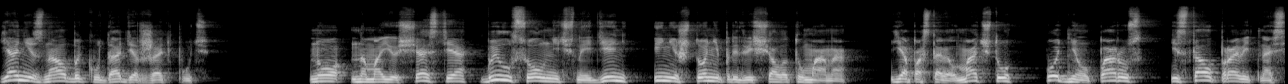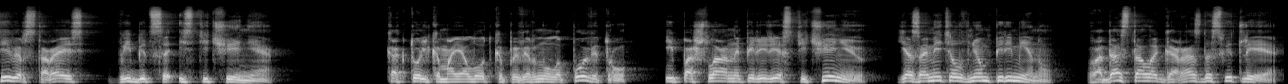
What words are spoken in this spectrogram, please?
я не знал бы, куда держать путь. Но, на мое счастье, был солнечный день, и ничто не предвещало тумана. Я поставил мачту, поднял парус и стал править на север, стараясь выбиться из течения. Как только моя лодка повернула по ветру и пошла на перерез течению, я заметил в нем перемену. Вода стала гораздо светлее –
